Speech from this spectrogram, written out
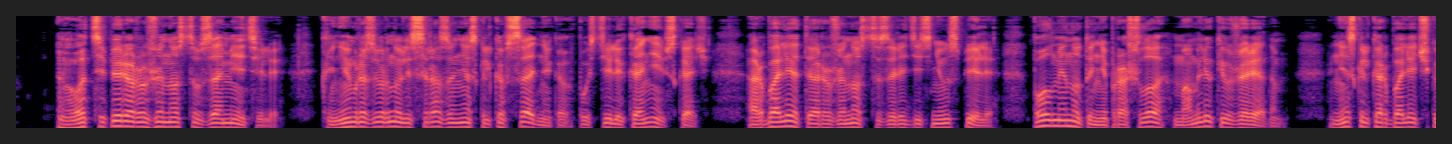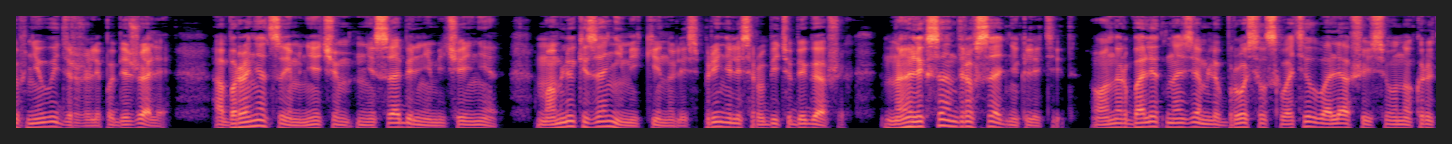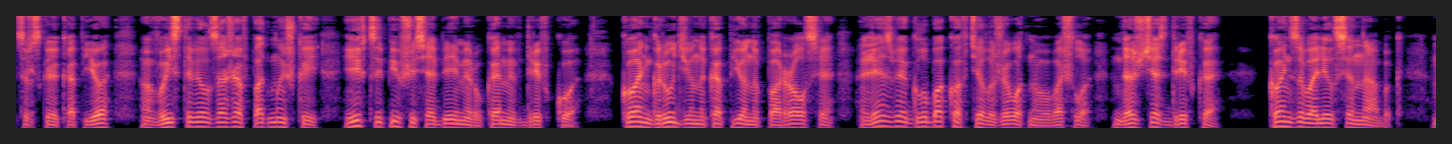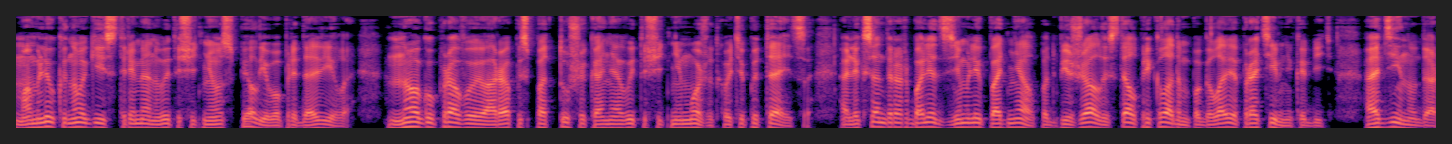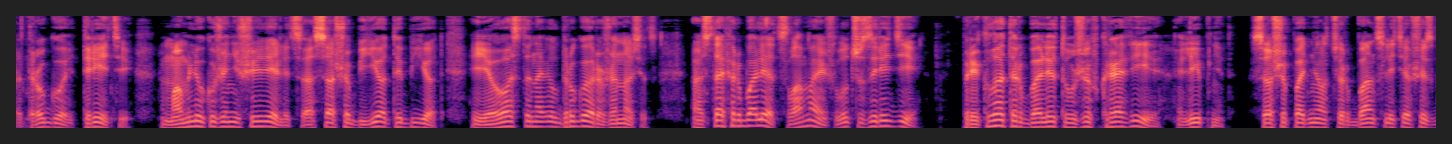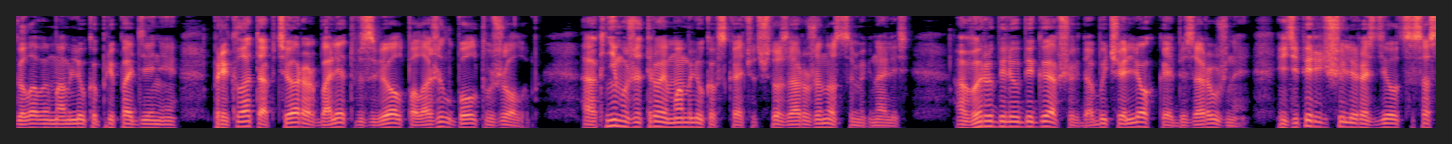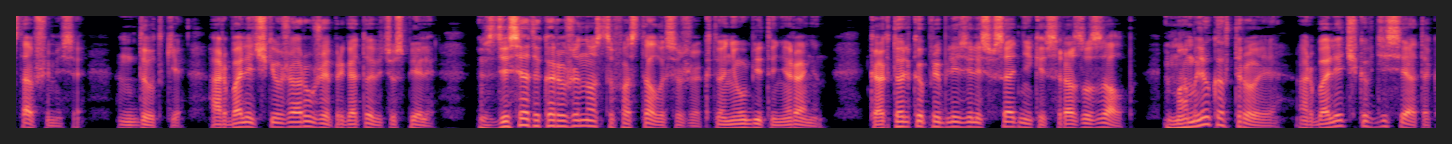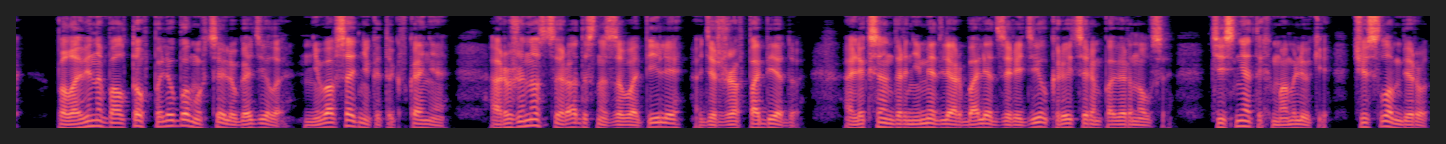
Вот теперь оруженосцев заметили. К ним развернулись сразу несколько всадников, пустили коней вскачь. Арбалеты оруженосцы зарядить не успели. Полминуты не прошло, мамлюки уже рядом. Несколько арбалетчиков не выдержали, побежали. Обороняться им нечем, ни сабель, ни мечей нет. Мамлюки за ними кинулись, принялись рубить убегавших. На Александра всадник летит. Он арбалет на землю бросил, схватил валявшееся у ног рыцарское копье, выставил, зажав подмышкой, и, вцепившись обеими руками в древко. Конь грудью на копье напоролся, лезвие глубоко в тело животного вошло, даже часть древка. Конь завалился на бок. Мамлюк ноги из стремян вытащить не успел, его придавило. Ногу правую араб из-под туши коня вытащить не может, хоть и пытается. Александр арбалет с земли поднял, подбежал и стал прикладом по голове противника бить. Один удар, другой, третий. Мамлюк уже не шевелится, а Саша бьет и бьет. Его остановил другой оруженосец. «Оставь арбалет, сломаешь, лучше заряди». Приклад арбалета уже в крови, липнет. Саша поднял тюрбан, слетевший с головы мамлюка при падении. Приклад обтер, арбалет взвел, положил болт в жолоб. А к ним уже трое мамлюков скачут, что за оруженосцами гнались. А вырубили убегавших, добыча легкая, безоружная. И теперь решили разделаться с оставшимися. Дудки. Арбалетчики уже оружие приготовить успели. С десяток оруженосцев осталось уже, кто не убит и не ранен. Как только приблизились всадники, сразу залп. Мамлюков трое, арбалетчиков десяток. Половина болтов по-любому в цель угодила, не во всадника, так в коня. Оруженосцы радостно завопили, одержав победу. Александр немедля арбалет зарядил, к рыцарям повернулся. Теснят их мамлюки, числом берут.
